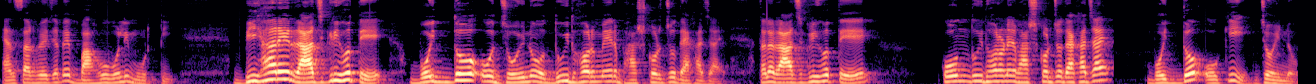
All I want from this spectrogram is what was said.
অ্যান্সার হয়ে যাবে বাহুবলী মূর্তি। বিহারের রাজগৃহতে বৌদ্ধ ও জৈন দুই ধর্মের ভাস্কর্য দেখা যায়। তাহলে রাজগৃহতে কোন দুই ধরনের ভাস্কর্য দেখা যায়? বৌদ্ধ ও কি? জৈন।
